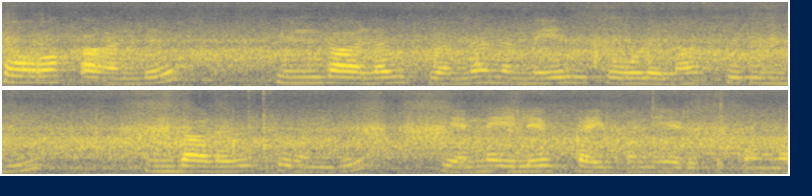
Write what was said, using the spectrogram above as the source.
கோவக்காய் வந்து இந்த அளவுக்கு வந்து அந்த மேல் தோலெல்லாம் சுருங்கி இந்த அளவுக்கு வந்து எண்ணெயிலே ஃப்ரை பண்ணி எடுத்துக்கோங்க.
